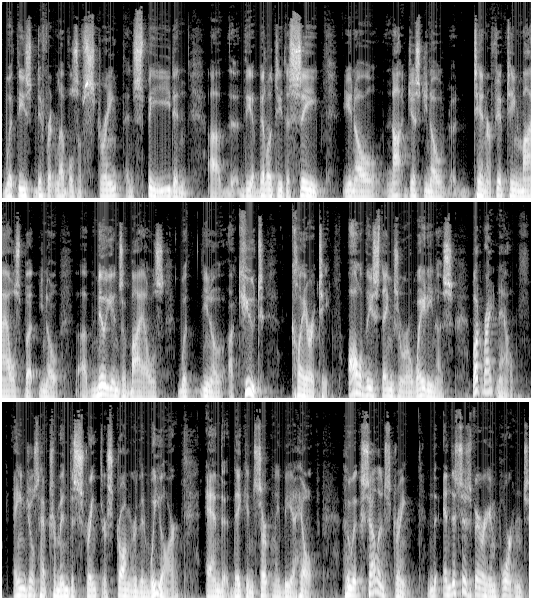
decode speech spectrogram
with these different levels of strength and speed and uh, the, the, ability to see, you know, not just, you know, 10 or 15 miles, but, you know, uh, millions of miles with, you know, acute clarity. All of these things are awaiting us. But right now, angels have tremendous strength. They're stronger than we are, and they can certainly be a help. Who excel in strength, and this is very important,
